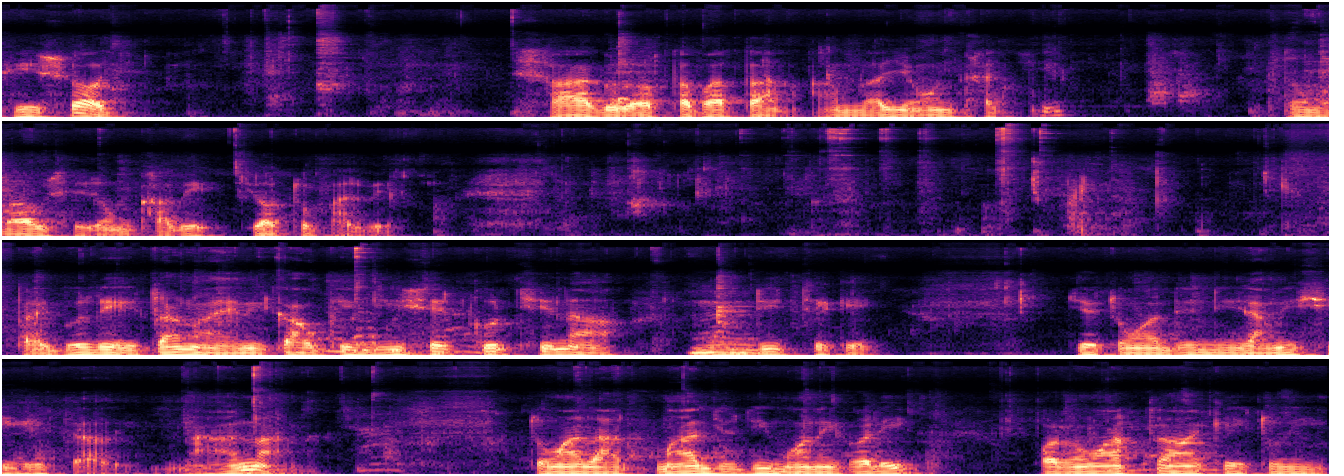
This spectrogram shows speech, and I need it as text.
ভেষজ, শাক লতা পাতা আমরা যেমন খাচ্ছি তোমরাও সেরকম খাবে, যত পারবে। তাই বলে এটা নয়, আমি কাউকে নিষেধ করছি না মন্দির থেকে যে তোমাদের নিরামিষই খেতে হবে। না না না। তোমার আত্মা যদি মনে করে, পরমাত্মাকে তুমি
